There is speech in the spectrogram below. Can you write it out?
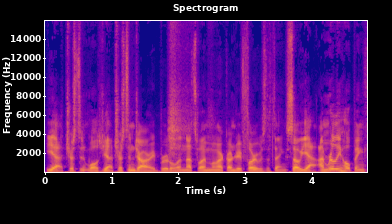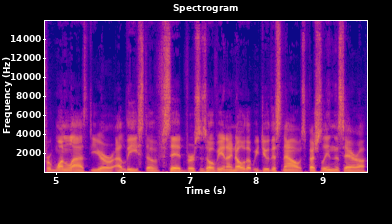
yeah, Tristan. Well, yeah, Tristan Jarry, brutal, and that's why Marc Andre Fleury was the thing. So yeah, I'm really hoping for one last year at least of Sid versus Ovi, and I know that we do this now, especially in this era,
